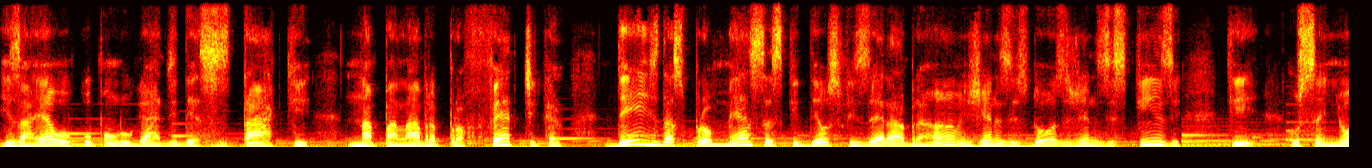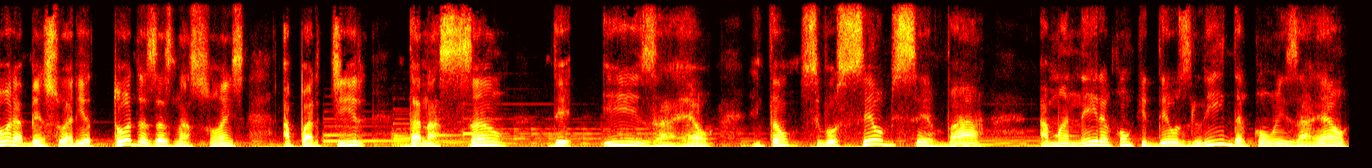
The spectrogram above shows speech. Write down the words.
Israel ocupa um lugar de destaque na palavra profética desde as promessas que Deus fizera a Abraão em Gênesis 12, Gênesis 15, que o Senhor abençoaria todas as nações a partir da nação de Israel. Então, se você observar a maneira com que Deus lida com Israel,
